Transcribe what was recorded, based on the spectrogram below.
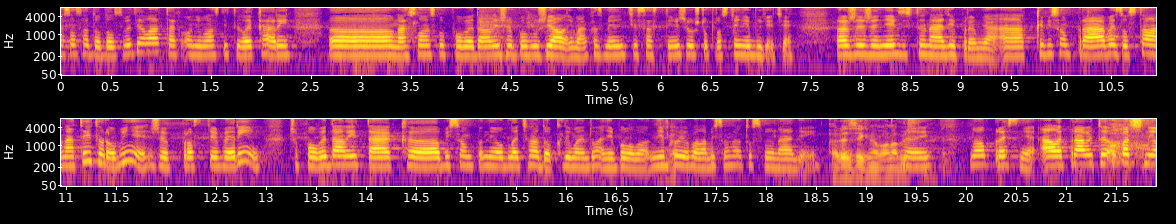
ja som sa to dozvedela, tak oni vlastne tí lekári uh, na Slovensku povedali, že bohužiaľ, Ivanka, zmieníte sa s tým, že už tu proste nebudete. Takže, že neexistuje nádej pre mňa. A keby som práve zostala na tejto robine, že proste verím, čo povedali, tak uh, by som neodletela do Clevelandu a nebolo, nebojovala by som za tú svoju nádej. A rezignovala byste. Hej. No presne, ale práve to je opačný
